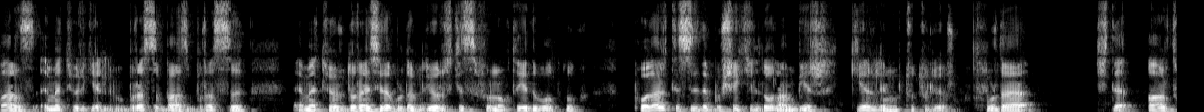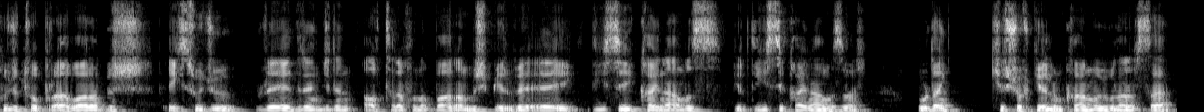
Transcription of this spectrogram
Baz emetör gerilimi. Burası baz, burası emetör. Dolayısıyla burada biliyoruz ki 0.7 voltluk polaritesi de bu şekilde olan bir gerilim tutuluyor. Burada işte artı ucu toprağa bağlanmış, eksi ucu R direncinin alt tarafına bağlanmış bir VE DC kaynağımız, bir DC kaynağımız var. Buradan Kirchhoff gerilim kanunu uygulanırsa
